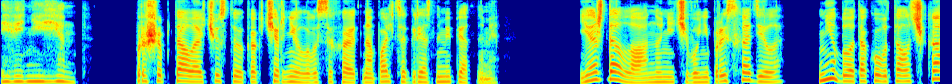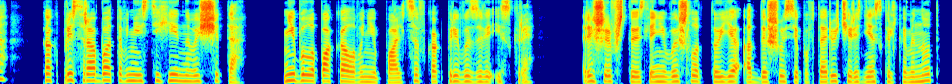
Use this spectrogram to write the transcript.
«Ивениент», — прошептала я, чувствуя, как чернила высыхают на пальцах грязными пятнами. Я ждала, но ничего не происходило. Не было такого толчка, как при срабатывании стихийного щита. Не было покалывания пальцев, как при вызове искры. Решив, что если не вышло, то я отдышусь и повторю через несколько минут,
